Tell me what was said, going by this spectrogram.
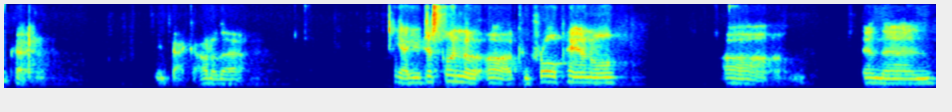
Okay. Let me back out of that. Yeah, you're just going to uh, control panel, um, and then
